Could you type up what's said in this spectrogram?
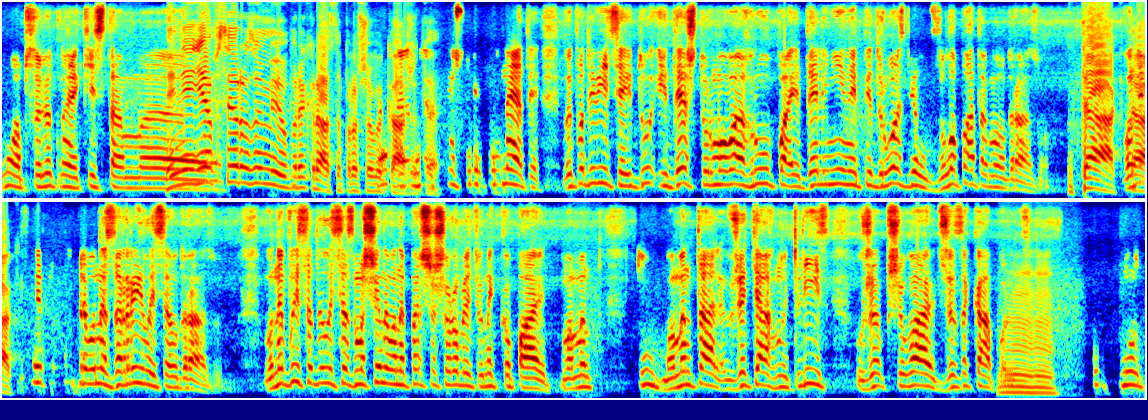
ну абсолютно якісь там. е, Ні, ні, я все розумію прекрасно, про що ви кажете. планети. Ви подивіться, йду, іде штурмова група, іде лінійний підрозділ з лопатами одразу. Так, Вони, так. вони зарилися одразу. Вони висадилися з машини. Вони перше, що роблять, вони копають. Момент тут моментально вже тягнуть ліс, вже обшивають, вже закапують. Мгм. Ну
